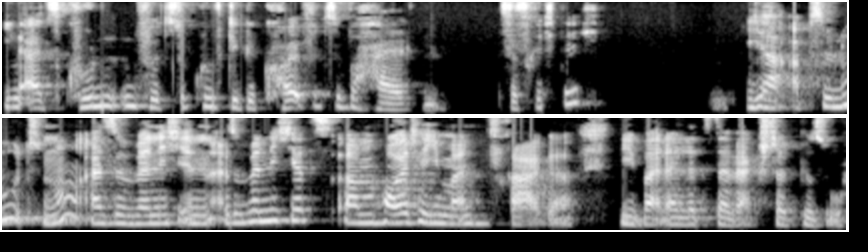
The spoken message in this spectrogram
ihn als Kunden für zukünftige Käufe zu behalten. Ist das richtig? Ja, absolut. Ne? Also wenn ich in, also wenn ich jetzt ähm, heute jemanden frage, wie war der letzte Werkstattbesuch,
